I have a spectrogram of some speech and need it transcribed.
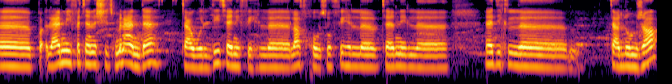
آه العام اللي فات أنا شريت من عنده تاع ولدي تاني فيه la trousse وفيه تاني هذيك تاع اللومجة.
